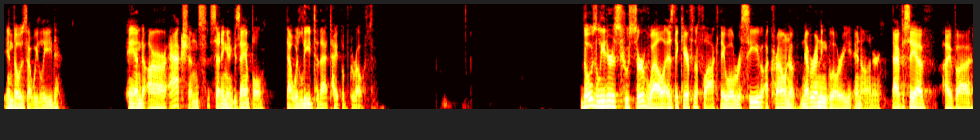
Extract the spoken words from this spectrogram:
in those that we lead? And are our actions setting an example that would lead to that type of growth? Those leaders who serve well as they care for the flock, they will receive a crown of never-ending glory and honor. I have to say, I've I've uh,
